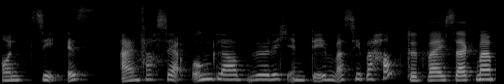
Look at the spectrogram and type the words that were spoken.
Und sie ist einfach sehr unglaubwürdig in dem, was sie behauptet, weil ich sag mal,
